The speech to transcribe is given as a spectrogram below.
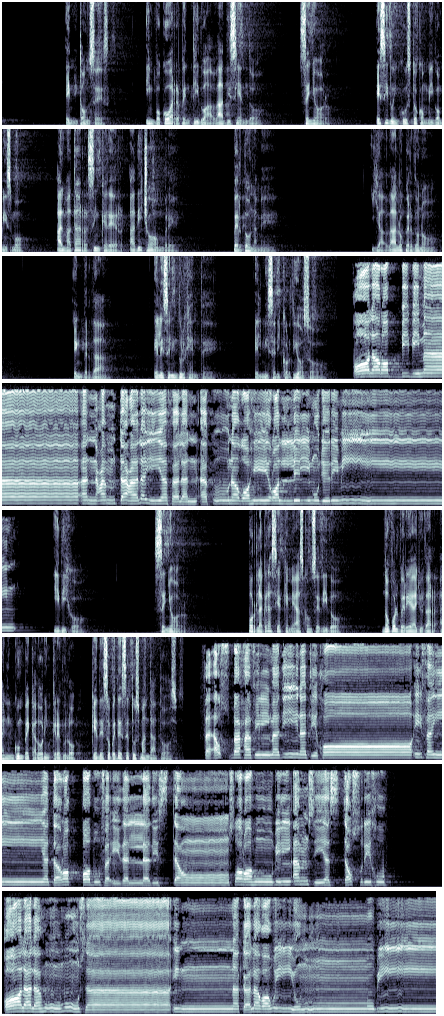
Entonces invocó arrepentido a Alá diciendo: Señor, he sido injusto conmigo mismo al matar sin querer a dicho hombre. Perdóname. Y Alá lo perdonó. En verdad, él es el indulgente, el misericordioso. قال رب بما انعمت علي فلن اكون ظهيرا للمجرمين Y dijo: Señor, por la gracia que me has concedido, no volveré a ayudar a ningún pecador incrédulo que desobedece tus mandatos. فأصبح في المدينة خائفا يترقب فإذا الذي استنصره بالأمس يستصرخه قال له موسى إنك لغوي مبين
